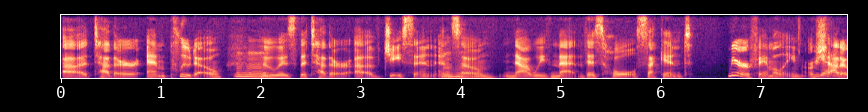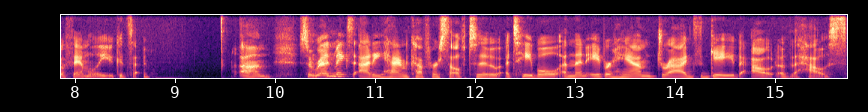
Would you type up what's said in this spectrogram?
uh, tether, and Pluto, who is the tether of Jason. And so now we've met this whole second mirror family or Yeah. shadow family, you could say. Um, so Red makes Addie handcuff herself to a table, and then Abraham drags Gabe out of the house.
